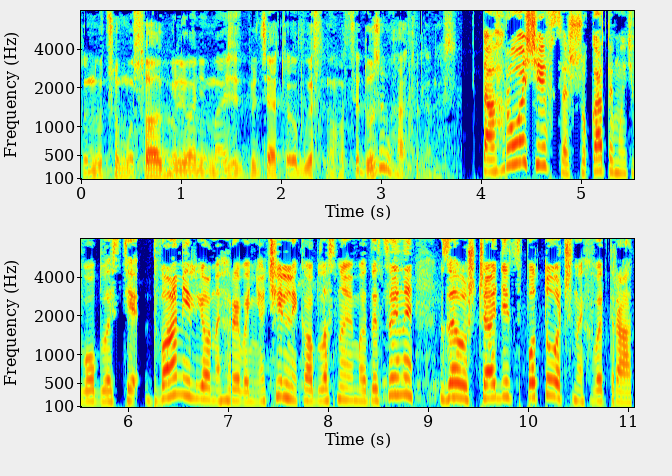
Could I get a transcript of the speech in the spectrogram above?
То ну чому 40 мільйонів майже з бюджету обласного? Це дуже багато для нас. Та гроші все ж шукатимуть в області. 2 мільйони гривень очільника обласної медицини заощадять з поточних витрат,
